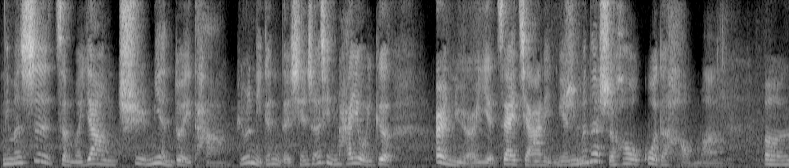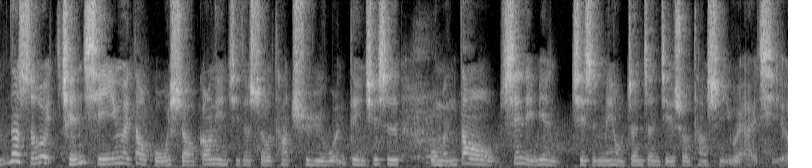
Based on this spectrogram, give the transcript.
你们是怎么样去面对他？比如你跟你的先生，而且你们还有一个。二女儿也在家里面，你们那时候过得好吗？呃，那时候前期因为到国小高年级的时候，他趋于稳定。其实我们到心里面其实没有真正接受他是一位爱妻儿，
